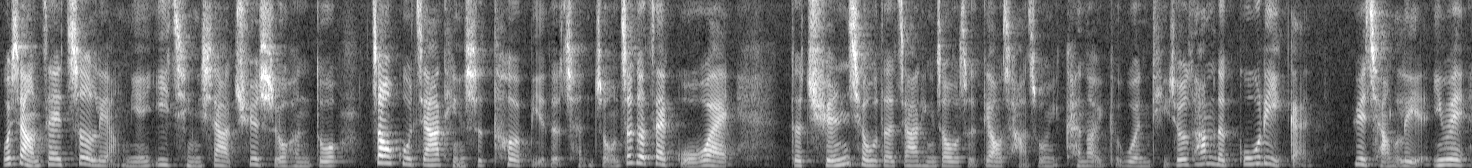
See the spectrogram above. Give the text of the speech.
我想在这两年疫情下，确实有很多照顾家庭是特别的沉重。这个在国外的全球的家庭照顾者调查中也看到一个问题，就是他们的孤立感。越强烈，因为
